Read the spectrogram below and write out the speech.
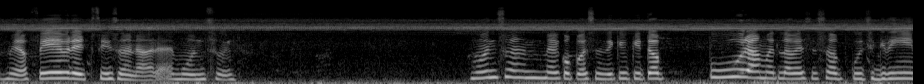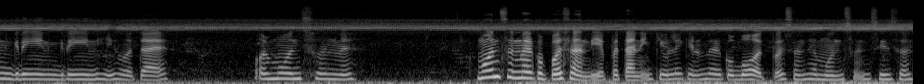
मेरा फेवरेट सीज़न आ रहा है मानसून मानसून मेरे को पसंद है क्योंकि तब पूरा मतलब ऐसे सब कुछ ग्रीन ग्रीन ग्रीन ही होता है। और मानसून में मानसून मेरे को पसंद है, पता नहीं क्यों, लेकिन मेरे को बहुत पसंद है मानसून सीज़न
